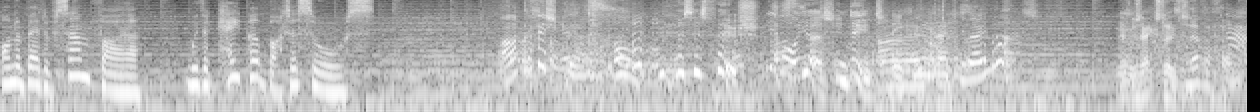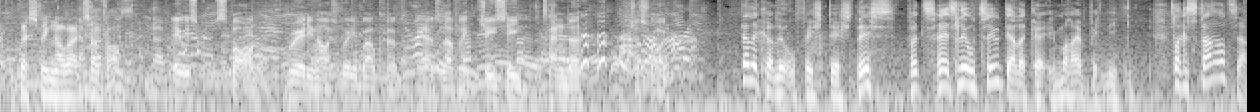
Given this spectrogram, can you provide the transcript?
on a bed of samphire with a caper butter sauce. I'll have the fish, please. Oh, Mrs. is fish? Oh, yes, indeed. Thank you very much. It was excellent. Best thing I've had so far. It was spot on. Really nice, really well cooked. Yeah, it was lovely. Juicy, tender, just right. Delicate little fish dish, this, but it's a little too delicate, in my opinion. It's like a starter.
